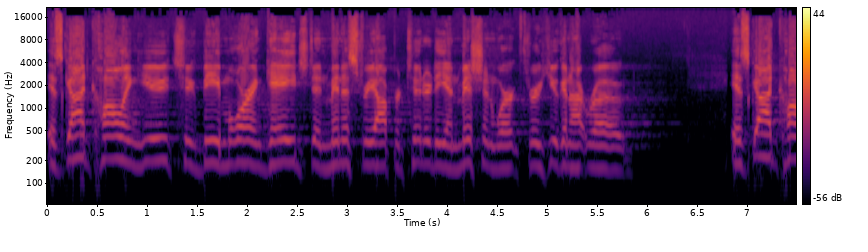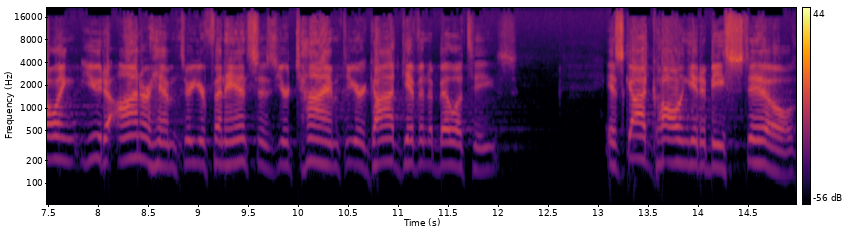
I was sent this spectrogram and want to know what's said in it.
Is God calling you to be more engaged in ministry opportunity and mission work through Huguenot Road? Is God calling you to honor Him through your finances, your time, through your God given abilities? Is God calling you to be still,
